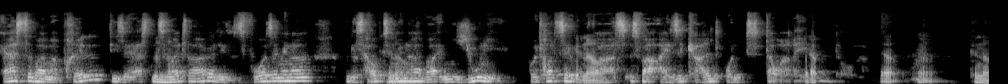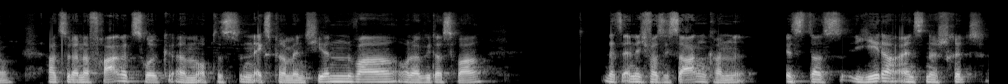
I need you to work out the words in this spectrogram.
erste war im April, diese ersten mhm. zwei Tage, dieses Vorseminar. Und das Hauptseminar genau. war im Juni. Aber trotzdem genau. war es, es war eisekalt und Dauerregen. Ja, ja, ja. Genau. Aber zu deiner Frage zurück, ähm, ob das ein Experimentieren war oder wie das war. Letztendlich, was ich sagen kann, ist, dass jeder einzelne Schritt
